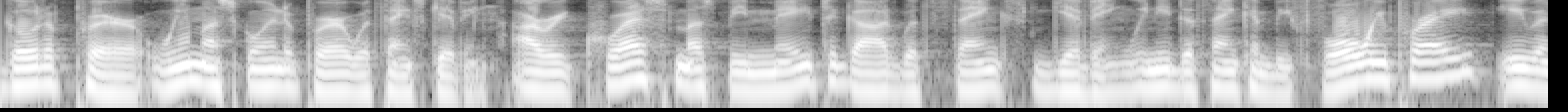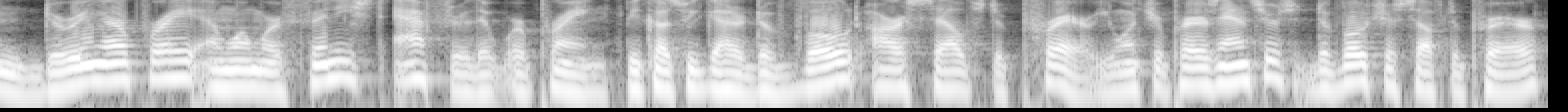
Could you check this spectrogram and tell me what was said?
go to prayer, we must go into prayer with thanksgiving. Our requests must be made to God with thanksgiving. We need to thank Him before we pray, even during our prayer, and when we're finished after that we're praying, because we got to devote ourselves to prayer. You want your prayers answered? Devote yourself to prayer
